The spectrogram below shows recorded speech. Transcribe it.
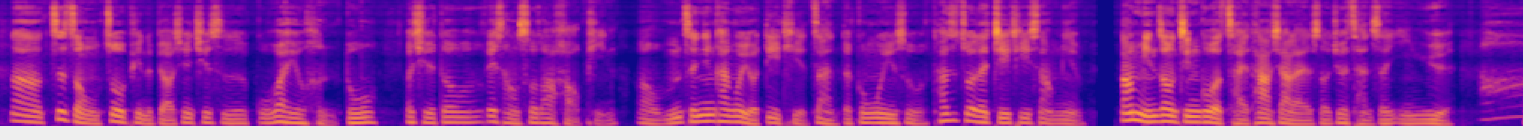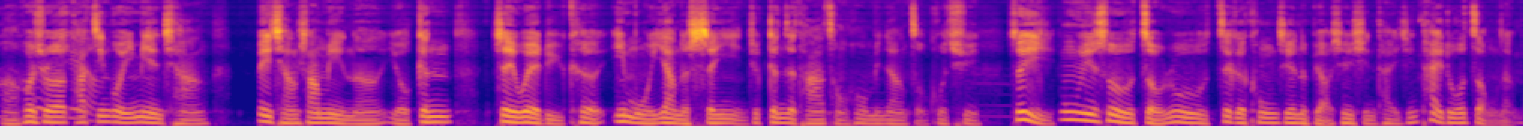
那这种作品的表现，其实国外有很多。而且都非常受到好评啊！我们曾经看过有地铁站的公共艺术，它是坐在阶梯上面，当民众经过踩踏下来的时候，就会产生音乐啊，或者说他经过一面墙，背墙上面呢有跟这位旅客一模一样的身影，就跟着他从后面这样走过去。所以公共艺术走入这个空间的表现形态已经太多种了。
